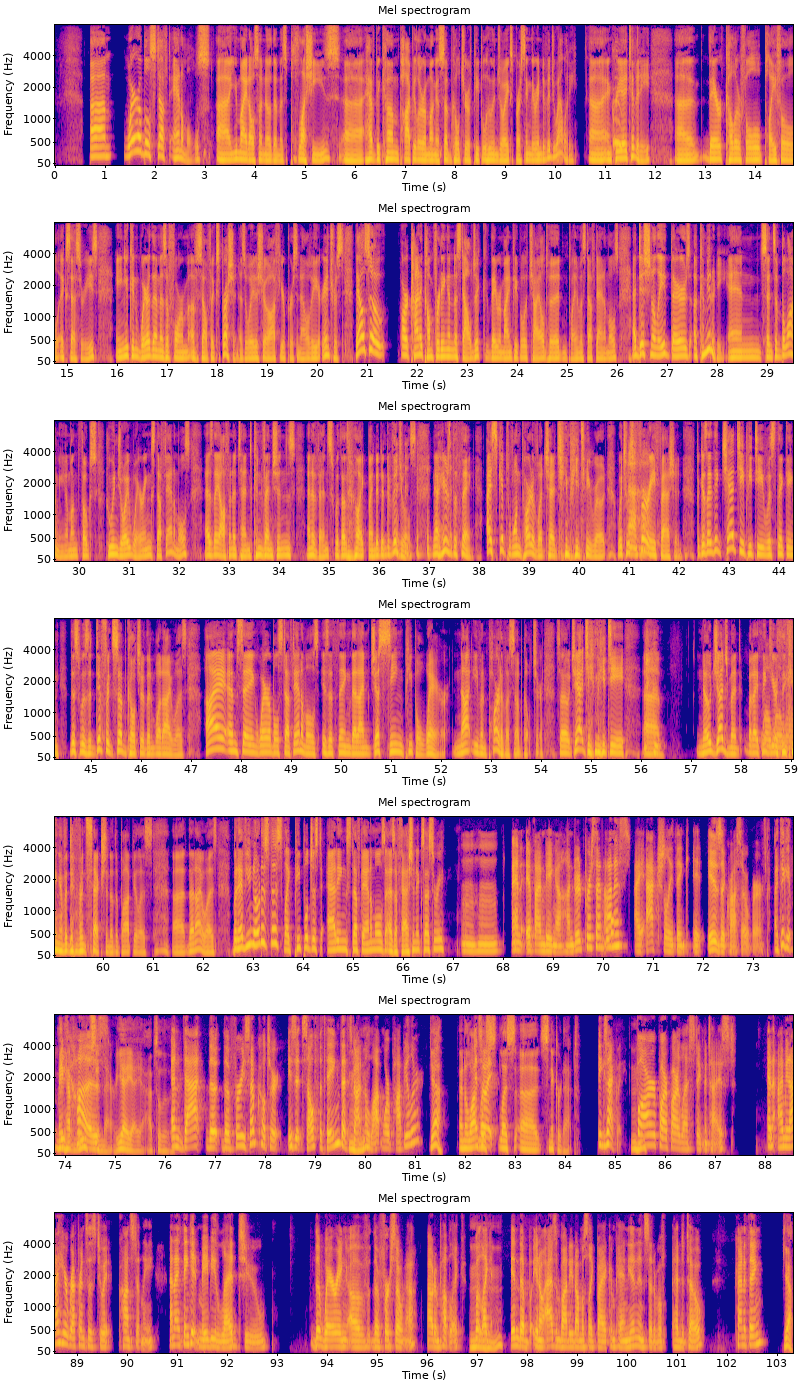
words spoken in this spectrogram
um, Wearable stuffed animals, uh, you might also know them as plushies, uh, have become popular among a subculture of people who enjoy expressing their individuality uh, and creativity. Uh, they're colorful, playful accessories, and you can wear them as a form of self expression, as a way to show off your personality or interest. They also are kind of comforting and nostalgic. They remind people of childhood and playing with stuffed animals. Additionally, there's a community and sense of belonging among folks who enjoy wearing stuffed animals as they often attend conventions and events with other like-minded individuals. now, here's the thing. I skipped one part of what ChatGPT wrote, which was uh-huh. furry fashion, because I think ChatGPT was thinking this was a different subculture than what I was. I am saying wearable stuffed animals is a thing that I'm just seeing people wear, not even part of a subculture. So ChatGPT, uh, no judgment, but I think Whoa, you're whoa, thinking whoa. of a different section of the populace uh, than I was. But have you noticed this? Like people just adding stuffed animals as a fashion accessory? Hmm And if I'm being a hundred percent honest, I actually think it is a crossover. I think it may have roots in there. Yeah, yeah, yeah, absolutely. And that the the furry subculture is itself a thing that's gotten a Mhm. lot more popular. yeah, and a lot And so less less uh, snickered at. Exactly. Mhm. Far, far, far less stigmatized. And I mean, I hear references to it constantly. And I think it maybe led to the wearing of the fursona out in public, but like Mhm. in the, you know, as embodied almost like by a companion instead of a head to toe kind of thing. yeah.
